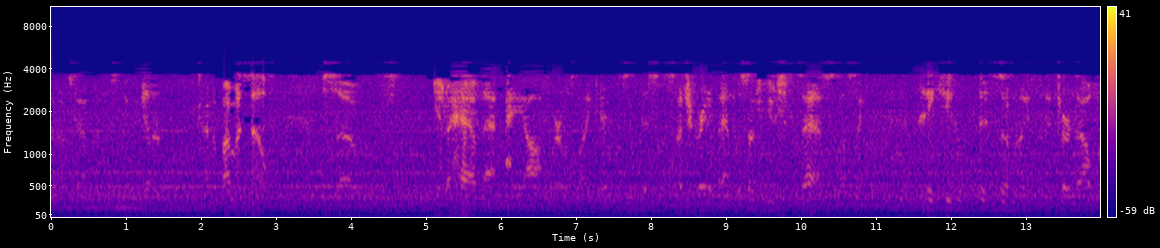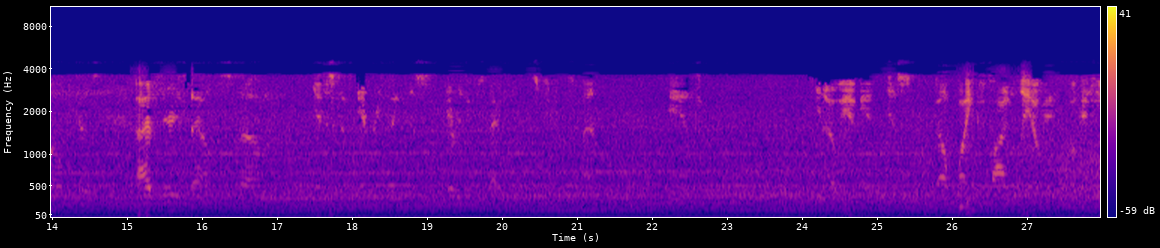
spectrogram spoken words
and I was kind of putting this thing together kind of by myself. To have that payoff where it was like, it was, this was such a great event, it was such a huge success, and I was like, thank you. It's so nice that it turned out well because I had serious doubts. Um, yeah, just because everything was everything was back for this event, and you know, it, it just felt like finally, okay, okay, you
